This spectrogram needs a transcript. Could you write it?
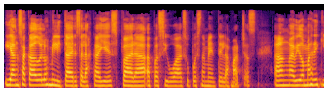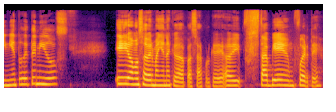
y han sacado a los militares a las calles para apaciguar supuestamente las marchas. Han habido más de 500 detenidos y vamos a ver mañana qué va a pasar porque ay, está bien fuerte,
